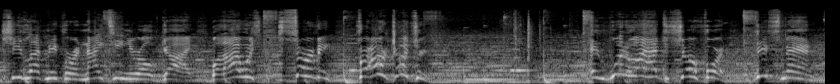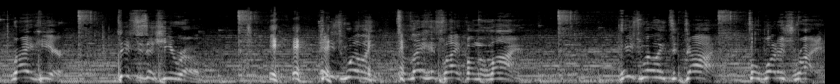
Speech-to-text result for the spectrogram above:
She left me for a 19 year old guy while I was serving for our country. And what do I have to show for it? This man right here. This is a hero. He's willing to lay his life on the line. He's willing to die for what is right.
